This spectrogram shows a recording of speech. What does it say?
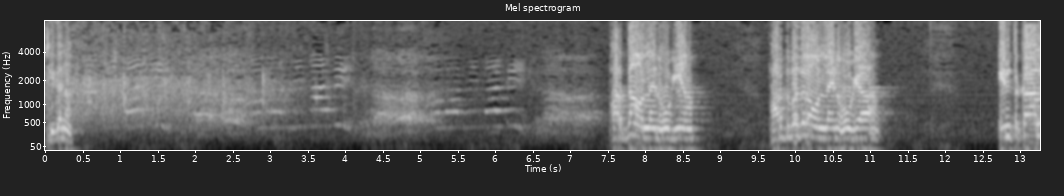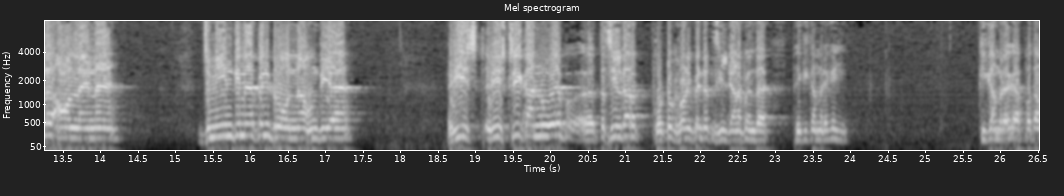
ਠੀਕ ਹੈ ਨਾ? ਫਰਦਾਂ ਆਨਲਾਈਨ ਹੋ ਗਈਆਂ। ਫਰਦ ਬਦਰ ਆਨਲਾਈਨ ਹੋ ਗਿਆ। ਇੰਤਕਾਲ ਆਨਲਾਈਨ ਹੈ। ਜ਼ਮੀਨ ਦੀ ਮੈਪਿੰਗ ਡਰੋਨ ਨਾਲ ਹੁੰਦੀ ਹੈ। ਰਜਿਸਟਰੀ ਕਰਨ ਨੂੰ ਉਹ ਤਹਿਸੀਲਦਾਰ ਫੋਟੋ ਖਿਚਾਉਣੀ ਪੈਂਦੀ ਤਹਿਸੀਲ ਜਾਣਾ ਪੈਂਦਾ ਹੈ। ਫਿਰ ਕੀ ਕੰਮ ਰਹਿ ਗਿਆ ਜੀ? ਕੀ ਕੰਮ ਰਹਿ ਗਿਆ? ਆਪਾਂ ਤਾਂ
